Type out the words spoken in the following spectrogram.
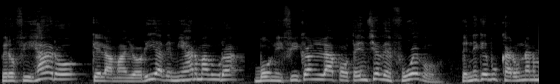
Pero fijaros que la mayoría de mis armaduras bonifican la potencia de fuego. Tenéis que buscar una armadura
